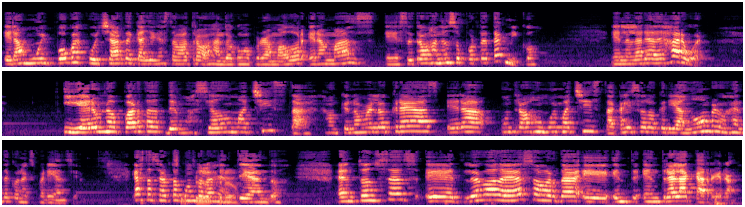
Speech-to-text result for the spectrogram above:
era muy poco escuchar de que alguien estaba trabajando como programador, era más, eh, estoy trabajando en soporte técnico en el área de hardware. Y era una parte demasiado machista, aunque no me lo creas, era un trabajo muy machista, casi solo querían hombres o gente con experiencia. Y hasta cierto punto los entiendo. Entonces, eh, luego de eso, ¿verdad? Eh, entré, a la carrera,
